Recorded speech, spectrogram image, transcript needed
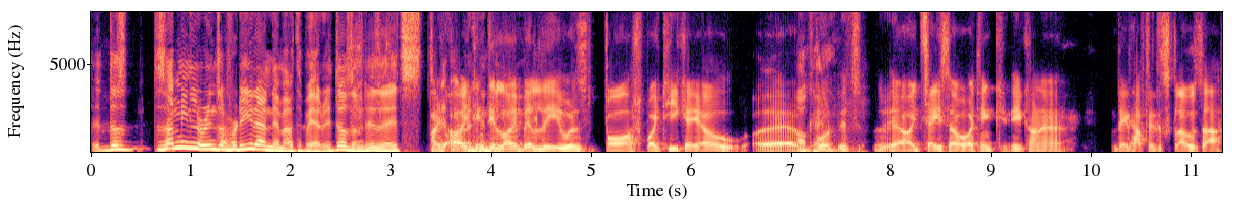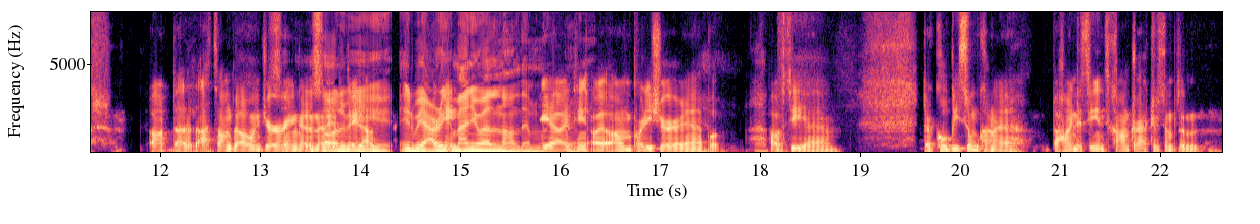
Does does that mean Lorenzo Fertitta and them have to pay it? It doesn't, is it? It's I, I think the liability was bought by TKO, uh, Okay. but it's yeah, I'd say so. I think he kind of they'd have to disclose that, uh, that that's ongoing during, and so then it'd they'd have, be it'd be Ari Emanuel and all them. yeah, I think I, I'm pretty sure. Yeah, but obviously um, there could be some kind of behind the scenes contract or something.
